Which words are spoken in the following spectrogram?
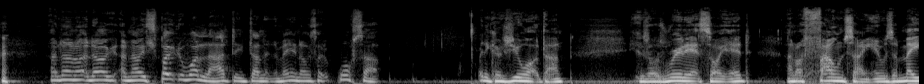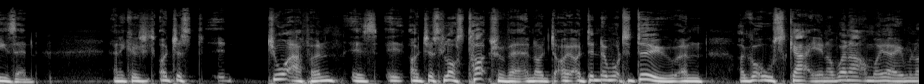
And I, and, I, and I spoke to one lad who'd done it to me, and I was like, "What's up?" And he goes, "You know what, Dan?" He goes, "I was really excited, and I found something. It was amazing." And he goes, "I just." Do you know what happened is it, I just lost touch with it and I, I, I didn't know what to do and I got all scatty and I went out on my own and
